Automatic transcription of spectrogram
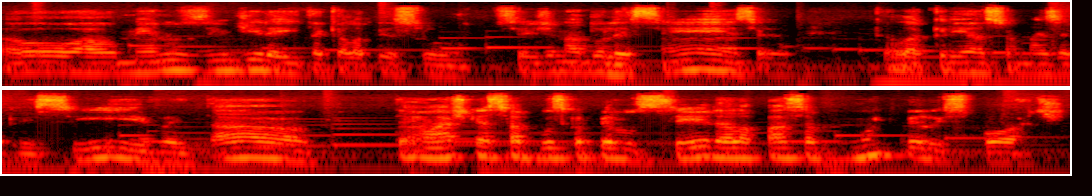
Ou ao menos endireita aquela pessoa. Seja na adolescência, aquela criança mais agressiva e tal. Então eu acho que essa busca pelo ser, ela passa muito pelo esporte.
